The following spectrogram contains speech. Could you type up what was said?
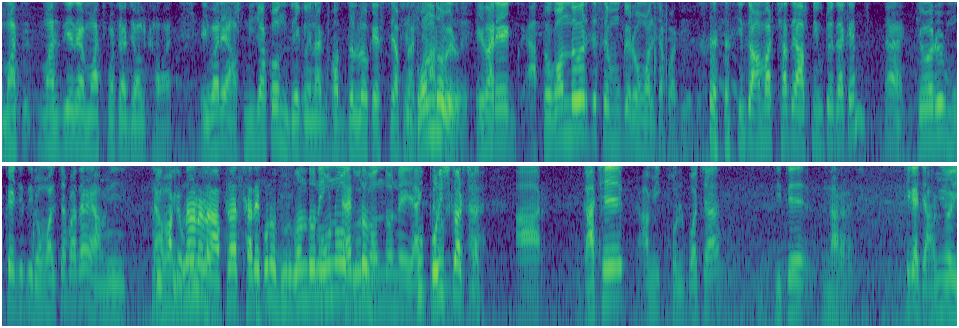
মাছ মাছ দিয়ে দেয় মাছ পচা জল খাওয়ায়। এবারে আপনি যখন দেখলেন এক ভদ্রলোক এসছে আপনার গন্ধ বেরোয়। এবারে এত গন্ধ বেরোচ্ছে সে মুখে রোমাল চাপা দিয়েছে। কিন্তু আমার ছাদে আপনি উঠে দেখেন হ্যাঁ কেউ মুখে যদি রোমাল চাপা দেয় আমি আমাকে না না না আপনার ছাদে কোনো দুর্গন্ধ নেই কোনো দুর্গন্ধ নেই খুব পরিষ্কার ছাদ। হ্যাঁ। আর গাছে আমি খোল পচা দিতে নারাজ। ঠিক আছে আমি ওই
